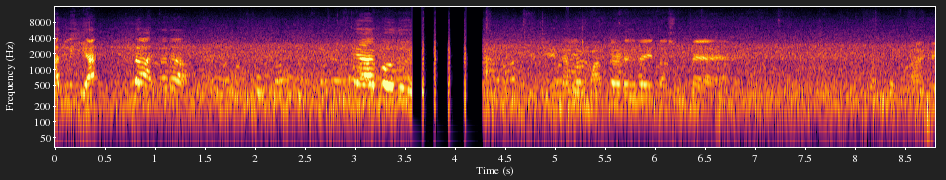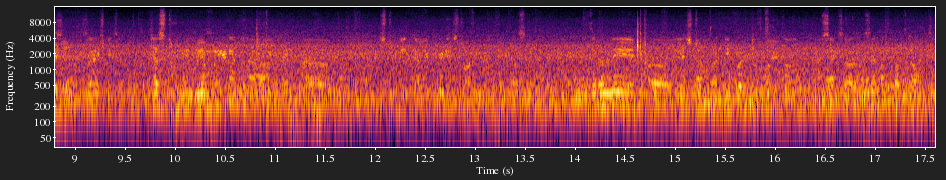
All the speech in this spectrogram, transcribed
ಅಲ್ಲಿ ಯಾ- ಇಲ್ಲ ಆ ಥರ. ಆಗೋದು ಮಾತಾಡಿದ್ರೆ ಇನ್ನು ಸುಮ್ಮನೆ just collected historical data sir ಇದರಲ್ಲಿ ಎಷ್ಟು ಟ್ವೆಂಟಿ ಟ್ವೆಂಟಿ ಫೋರ್ ತೌಸಂಡ್ ಆಗುತ್ತೆ ಸರ್ ನಮ್ಮ Bhadravati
